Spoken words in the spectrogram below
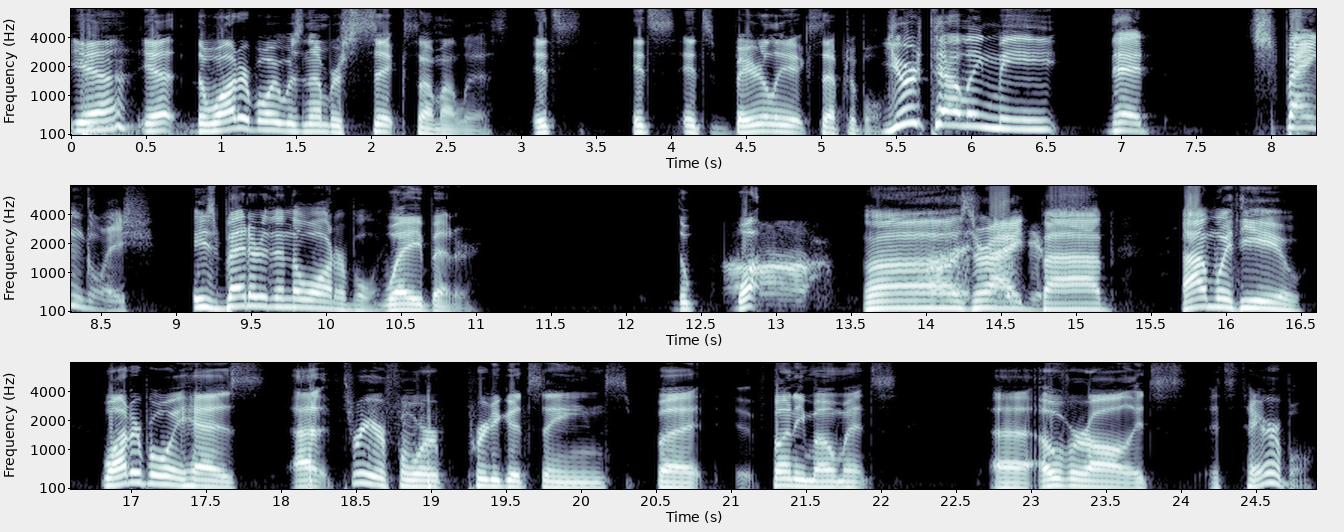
Yeah, yeah, The Water Boy was number 6 on my list. It's it's it's barely acceptable. You're telling me that Spanglish is better than The Water Boy? Way better. The what Oh, that's right, Bob. I'm with you. Waterboy has uh, three or four pretty good scenes, but funny moments. Uh, overall, it's it's terrible.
